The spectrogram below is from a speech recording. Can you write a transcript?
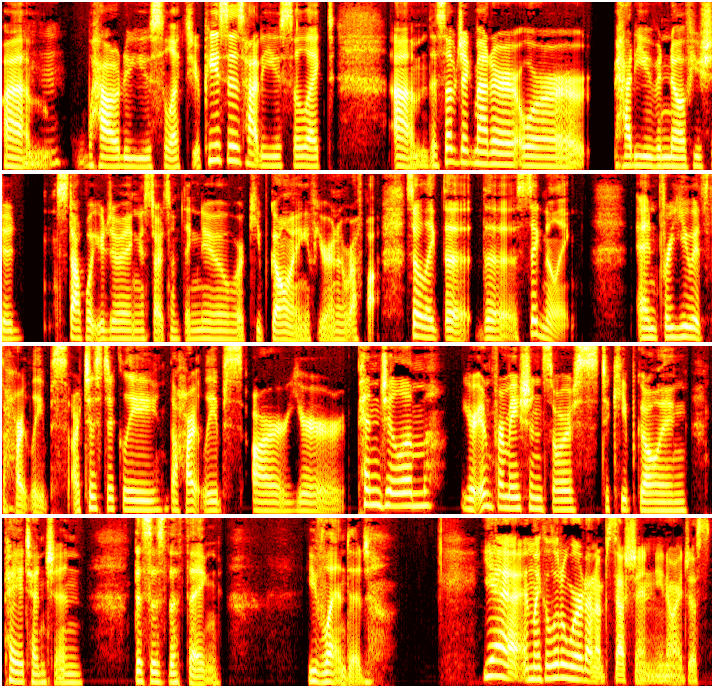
um mm-hmm. how do you select your pieces how do you select um the subject matter or how do you even know if you should stop what you're doing and start something new or keep going if you're in a rough spot? so like the the signaling and for you, it's the heart leaps. Artistically, the heart leaps are your pendulum, your information source to keep going, pay attention. This is the thing. You've landed. Yeah. And like a little word on obsession, you know, I just,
